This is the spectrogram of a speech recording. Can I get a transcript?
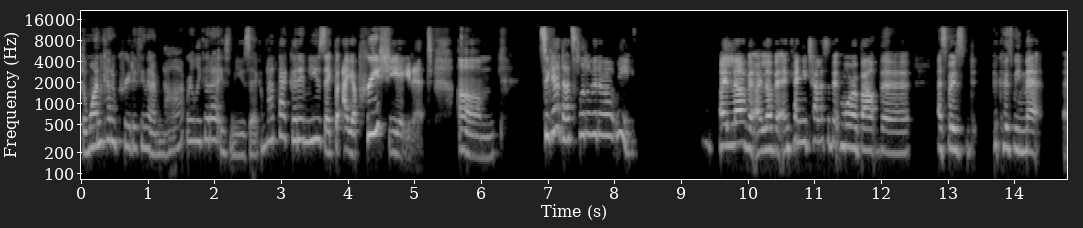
the one kind of creative thing that I'm not really good at is music. I'm not that good at music, but I appreciate it. Um, so yeah, that's a little bit about me. I love it. I love it. And can you tell us a bit more about the, I suppose, because we met uh,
